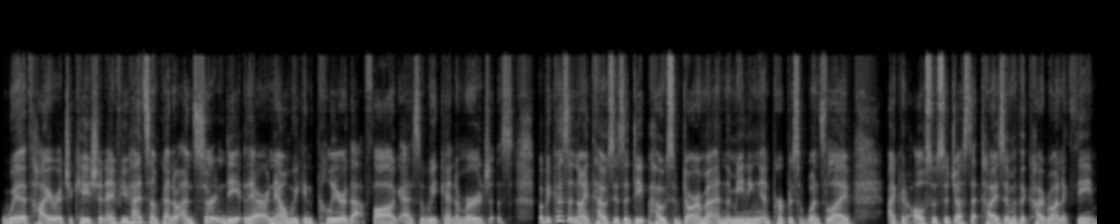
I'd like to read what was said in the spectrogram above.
with higher education. And if you had some kind of uncertainty there, now we can clear that fog as the weekend emerges. But because the ninth house is a deep house of Dharma and the meaning and purpose of one's life, I could also suggest that that ties in with the chironic theme,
